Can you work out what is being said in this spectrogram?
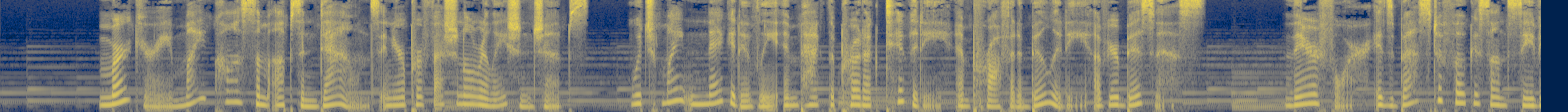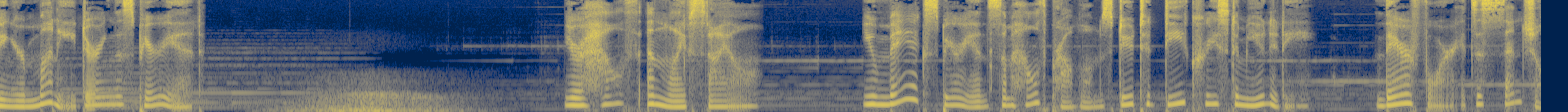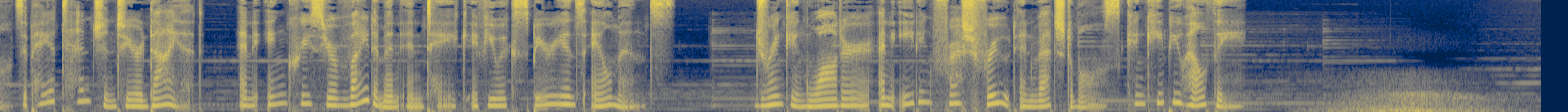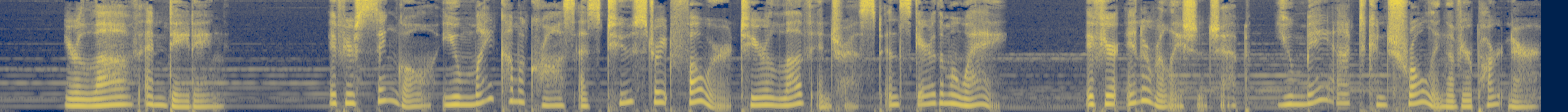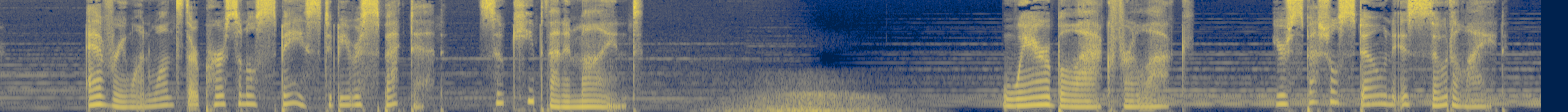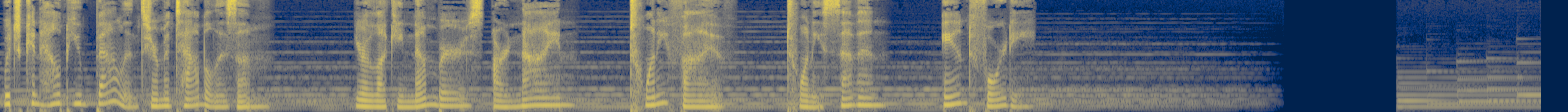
Mercury might cause some ups and downs in your professional relationships, which might negatively impact the productivity and profitability of your business. Therefore, it's best to focus on saving your money during this period. Your health and lifestyle. You may experience some health problems due to decreased immunity Therefore, it's essential to pay attention to your diet and increase your vitamin intake if you experience ailments. Drinking water and eating fresh fruit and vegetables can keep you healthy. Your love and dating. If you're single, you might come across as too straightforward to your love interest and scare them away. If you're in a relationship, you may act controlling of your partner. Everyone wants their personal space to be respected, so keep that in mind. Wear black for luck. Your special stone is sodalite, which can help you balance your metabolism. Your lucky numbers are 9, 25, 27, and 40.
